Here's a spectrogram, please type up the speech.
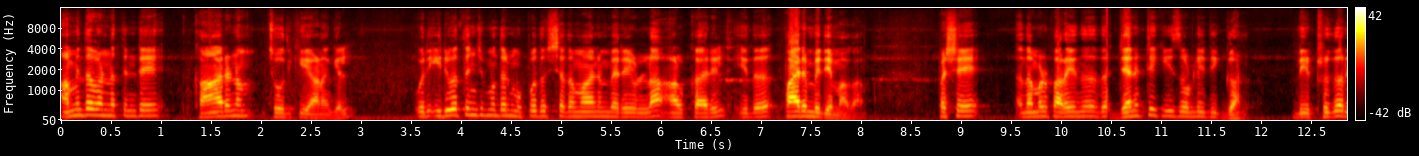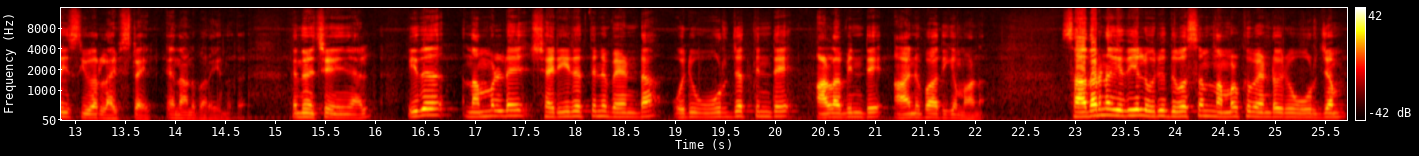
അമിതവണ്ണത്തിന്റെ കാരണം ചോദിക്കുകയാണെങ്കിൽ ഒരു ഇരുപത്തഞ്ച് മുതൽ മുപ്പത് ശതമാനം വരെയുള്ള ആൾക്കാരിൽ ഇത് പാരമ്പര്യമാകാം. പക്ഷേ നമ്മൾ പറയുന്നത് genetic is only the gun the trigger is your life style എന്നാണ് പറയുന്നത്. എന്ന് വെച്ച് കഴിഞ്ഞാൽ ഇത് നമ്മളുടെ ശരീരത്തിന് വേണ്ട ഒരു ഊർജത്തിന്റെ അളവിന്റെ ആനുപാതികമാണ്. സാധാരണഗതിയിൽ ഒരു ദിവസം നമ്മൾക്ക് വേണ്ട ഒരു ഊർജം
